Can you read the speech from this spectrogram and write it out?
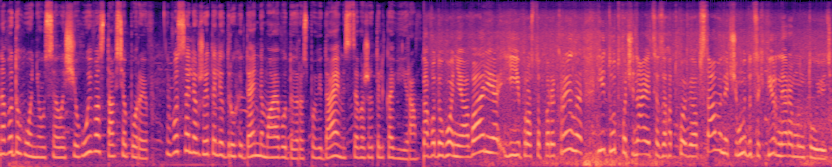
На водогоні у селищі Гуйва стався порив. В оселях жителів другий день немає води, розповідає місцева жителька Віра. На водогоні аварія, її просто перекрили, і тут починаються загадкові обставини, чому до цих пір не ремонтують.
